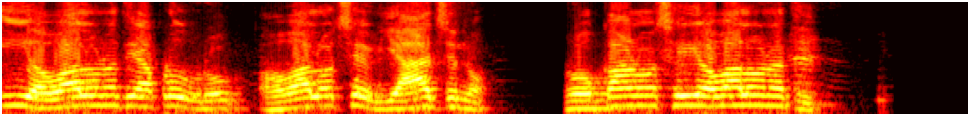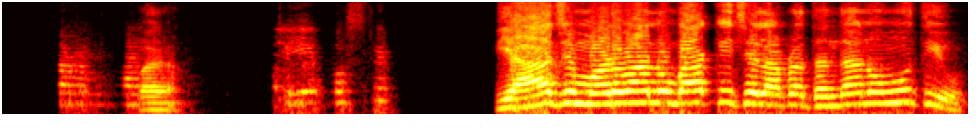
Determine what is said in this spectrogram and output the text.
ઈ હવાલો નથી, આપણો હવાલો છે વ્યાજનો. રોકાણો છે ઈ હવાલો નથી. વ્યાજ મળવાનું બાકી છે આપણા ધંધાનું શું થયું?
